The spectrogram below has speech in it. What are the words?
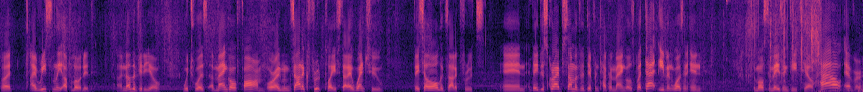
but I recently uploaded another video which was a mango farm or an exotic fruit place that I went to. They sell all exotic fruits and they described some of the different type of mangoes but that even wasn't in the most amazing detail. However,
